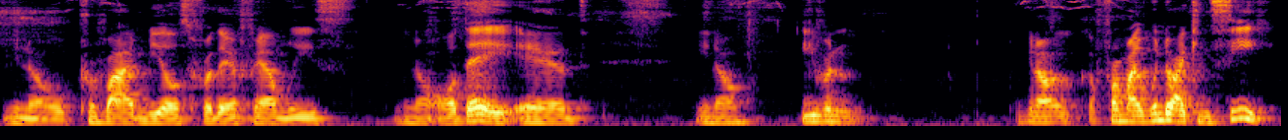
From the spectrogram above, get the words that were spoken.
you know, provide meals for their families, you know, all day. And, you know, even, you know, from my window, I can see,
